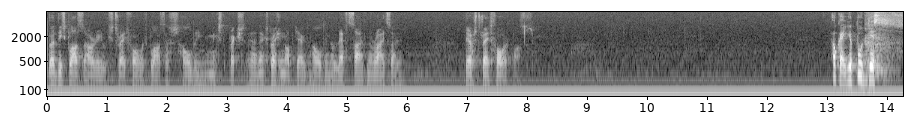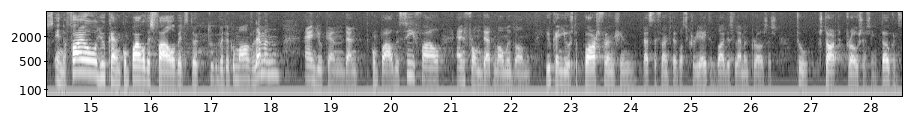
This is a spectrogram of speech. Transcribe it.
But these classes are really straightforward classes holding an, expression, an expression object and holding a left side and a right side. They're straightforward classes. Okay, you put this in a file, you can compile this file with the, with the command lemon, and you can then compile the C file, and from that moment on, you can use the parse function, that's the function that was created by this lemon process, to start processing tokens.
